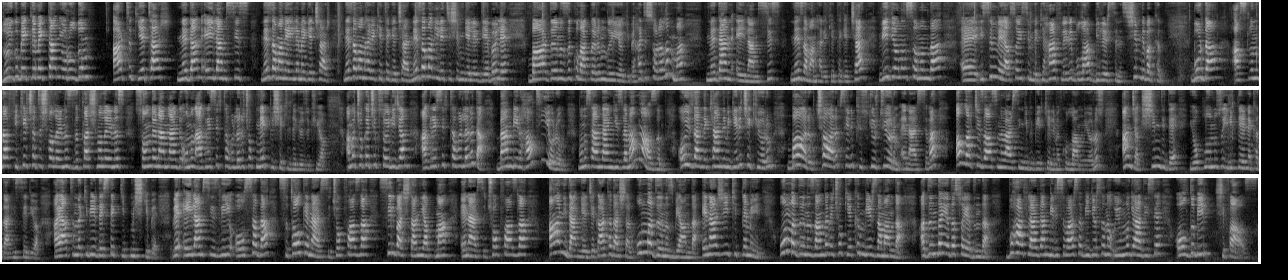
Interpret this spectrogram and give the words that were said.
Duygu beklemekten yoruldum. Artık yeter. Neden eylemsiz? Ne zaman eyleme geçer? Ne zaman harekete geçer? Ne zaman iletişim gelir diye böyle bağırdığınızı kulaklarım duyuyor gibi. Hadi soralım mı? Neden eylemsiz? Ne zaman harekete geçer? Videonun sonunda e, isim veya soy isimdeki harfleri bulabilirsiniz. Şimdi bakın. Burada aslında fikir çatışmalarınız, zıtlaşmalarınız son dönemlerde onun agresif tavırları çok net bir şekilde gözüküyor. Ama çok açık söyleyeceğim agresif tavırları da ben bir halt yiyorum. Bunu senden gizlemem lazım. O yüzden de kendimi geri çekiyorum. Bağırıp çağırıp seni püskürtüyorum enerjisi var. Allah cezasını versin gibi bir kelime kullanmıyoruz. Ancak şimdi de yokluğunuzu iliklerine kadar hissediyor. Hayatındaki bir destek gitmiş gibi ve eylemsizliği olsa da stalk enerjisi çok fazla, sil baştan yapma enerjisi çok fazla. Aniden gelecek arkadaşlar. Ummadığınız bir anda enerjiyi kitlemeyin. Ummadığınız anda ve çok yakın bir zamanda adında ya da soyadında bu harflerden birisi varsa video sana uyumlu geldiyse oldu bil şifa olsun.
